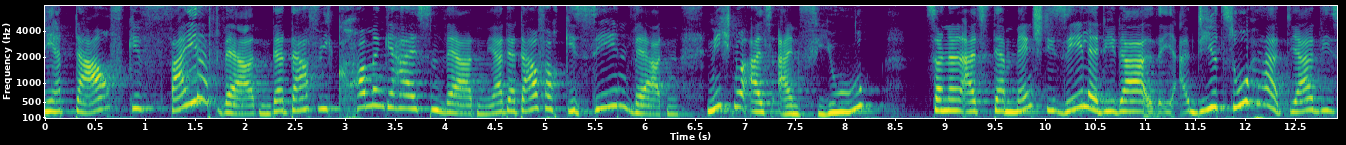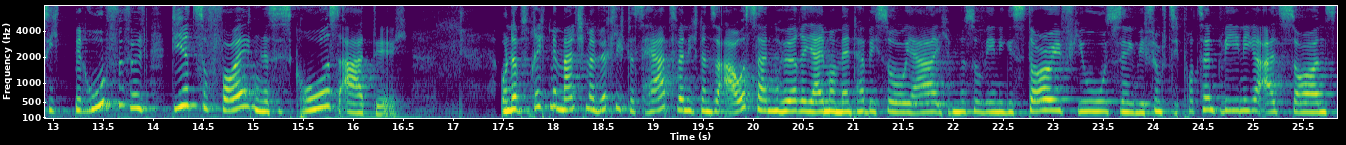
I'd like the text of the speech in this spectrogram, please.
der darf gefeiert werden, der darf willkommen geheißen werden, ja, der darf auch gesehen werden, nicht nur als ein Few, sondern als der Mensch, die Seele, die da ja, dir zuhört, ja, die sich berufen fühlt, dir zu folgen. Das ist großartig. Und das bricht mir manchmal wirklich das Herz, wenn ich dann so Aussagen höre, ja, im Moment habe ich so, ja, ich habe nur so wenige Story-Views, irgendwie 50 Prozent weniger als sonst,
